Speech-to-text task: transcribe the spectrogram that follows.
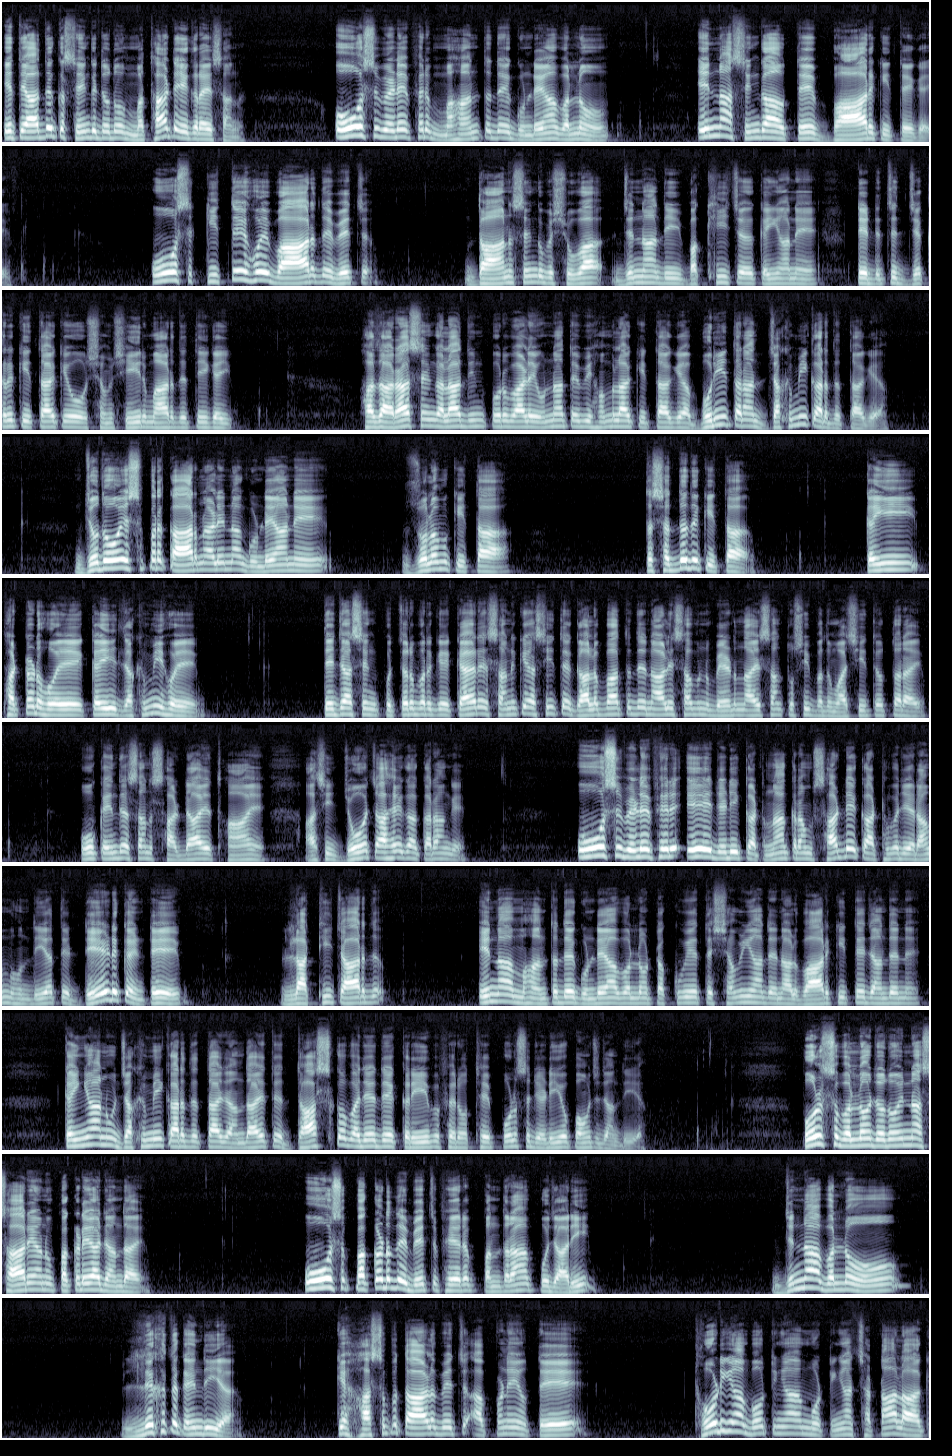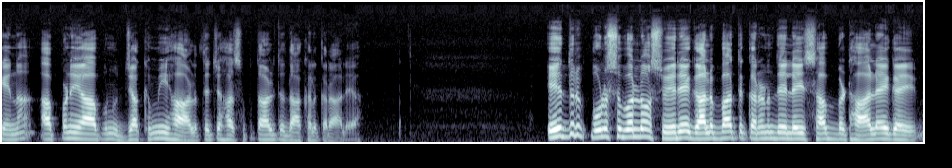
ਇਤਿਆਦਿਕ ਸਿੰਘ ਜਦੋਂ ਮੱਥਾ ਟੇਕ ਰਹੇ ਸਨ, ਉਸ ਵੇਲੇ ਫਿਰ ਮਹੰਤ ਦੇ ਗੁੰਡਿਆਂ ਵੱਲੋਂ ਇਹਨਾਂ ਸਿੰਘਾਂ ਉੱਤੇ ਵਾਰ ਕੀਤੇ ਗਏ। ਉਸ ਕੀਤੇ ਹੋਏ ਵਾਰ ਦੇ ਵਿੱਚ ਦਾਨ ਸਿੰਘ ਵਿਸ਼ਵਾ, ਜਿਨ੍ਹਾਂ ਦੀ ਬੱਖੀ 'ਚ ਕਈਆਂ ਨੇ ਢਿੱਡ 'ਚ ਜ਼ਿਕਰ ਕੀਤਾ ਕਿ ਉਹ ਸ਼ਮਸ਼ੀਰ ਮਾਰ ਦਿੱਤੀ ਗਈ। ਹਜ਼ਾਰਾ ਸਿੰਘ ਅਲਾਦੀਨਪੁਰ ਵਾਲੇ ਉਹਨਾਂ ਤੇ ਵੀ ਹਮਲਾ ਕੀਤਾ ਗਿਆ, ਬੁਰੀ ਤਰ੍ਹਾਂ ਜ਼ਖਮੀ ਕਰ ਦਿੱਤਾ ਗਿਆ। ਜਦੋਂ ਇਸ ਪ੍ਰਕਾਰ ਨਾਲ ਇਹਨਾਂ ਗੁੰਡਿਆਂ ਨੇ ਜ਼ੁਲਮ ਕੀਤਾ, ਤਸ਼ੱਦਦ ਕੀਤਾ ਕਈ ਫੱਟੜ ਹੋਏ, ਕਈ ਜ਼ਖਮੀ ਹੋਏ। ਤੇਜਾ ਸਿੰਘ ਪੁੱਤਰ ਵਰਗੇ ਕਹਿ ਰਹੇ ਸਨ ਕਿ ਅਸੀਂ ਤੇ ਗੱਲਬਾਤ ਦੇ ਨਾਲ ਹੀ ਸਭ ਨਿਬੇੜਨ ਆਏ ਸਨ ਤੁਸੀਂ ਬਦਮਾਸ਼ੀ ਤੇ ਉਤਰ ਆਏ। ਉਹ ਕਹਿੰਦੇ ਸਨ, ਸਾਡਾ ਇਹ ਥਾਂ ਹੈ ਅਸੀਂ ਜੋ ਚਾਹੇਗਾ ਕਰਾਂਗੇ। ਉਸ ਵੇਲੇ ਫਿਰ ਇਹ ਜਿਹੜੀ ਘਟਨਾਕ੍ਰਮ 8:30 ਵਜੇ ਆਰੰਭ ਹੁੰਦੀ ਹੈ ਤੇ ਡੇਢ ਘੰਟੇ ਲਾਠੀ ਚਾਰਜ ਇਹਨਾਂ ਮਹੰਤ ਦੇ ਗੁੰਡਿਆਂ ਵੱਲੋਂ ਟਕੂਏ ਤੇ ਛਵੀਆਂ ਦੇ ਨਾਲ ਵਾਰ ਕੀਤੇ ਜਾਂਦੇ ਨੇ। ਕਈਆਂ ਨੂੰ ਜ਼ਖਮੀ ਕਰ ਦਿੱਤਾ ਜਾਂਦਾ ਹੈ ਤੇ 10 ਕੁ ਵਜੇ ਦੇ ਕਰੀਬ ਫਿਰ ਉੱਥੇ ਪੁਲਿਸ ਜਿਹੜੀ ਉਹ ਪਹੁੰਚ ਜਾਂਦੀ ਹੈ। ਪੁਲਿਸ ਵੱਲੋਂ ਜਦੋਂ ਇਹਨਾਂ ਸਾਰਿਆਂ ਨੂੰ ਪਕੜਿਆ ਜਾਂਦਾ ਹੈ ਉਸ ਪਕੜ ਦੇ ਵਿੱਚ ਫਿਰ 15 ਪੁਜਾਰੀ, ਜਿਨ੍ਹਾਂ ਵੱਲੋਂ ਲਿਖਤ ਕਹਿੰਦੀ ਹੈ ਕਿ ਹਸਪਤਾਲ ਵਿੱਚ ਆਪਣੇ ਉੱਤੇ ਥੋੜੀਆਂ ਬਹੁਤੀਆਂ ਮੋਟੀਆਂ ਛੱਟਾਂ ਲਾ ਕੇ ਨਾ ਆਪਣੇ ਆਪ ਨੂੰ ਜ਼ਖਮੀ ਹਾਲਤ 'ਚ ਹਸਪਤਾਲ 'ਚ ਦਾਖਲ ਕਰਾ ਲਿਆ। ਇਧਰ ਪੁਲਿਸ ਵੱਲੋਂ ਸਵੇਰੇ ਗੱਲਬਾਤ ਕਰਨ ਦੇ ਲਈ ਸਭ ਬਿਠਾ ਲਏ ਗਏ।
